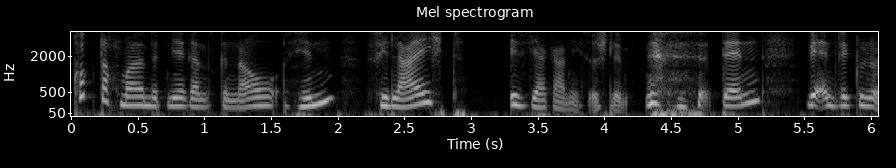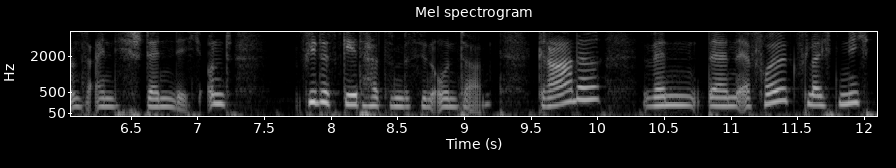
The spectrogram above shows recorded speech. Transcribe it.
guck doch mal mit mir ganz genau hin, vielleicht ist ja gar nicht so schlimm. Denn wir entwickeln uns eigentlich ständig und vieles geht halt so ein bisschen unter. Gerade wenn dein Erfolg vielleicht nicht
